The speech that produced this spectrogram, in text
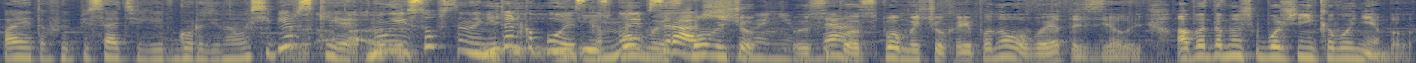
поэтов и писателей в городе Новосибирске. Ну и, собственно, не И- только и- и поиском, но и помощью- с помощью, взращиванием. с, да. с помощью Хрипунова вы это сделали. А потому что больше никого не было.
